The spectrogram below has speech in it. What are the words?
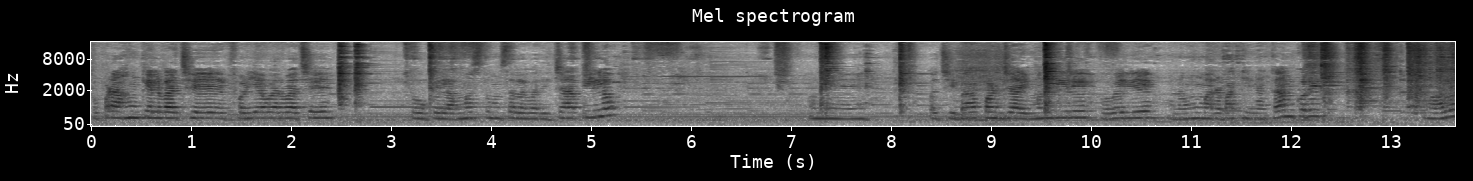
કપડાં હંકેલવા છે, ફળિયા વારવા છે, તો પેલા મસ્ત મસાલાવાળી ચા પી લઉં અને પછી બા પણ જાય મંદિરે હવેલીએ અને હું મારા બાકીના કામ કરીશ. હાલો,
